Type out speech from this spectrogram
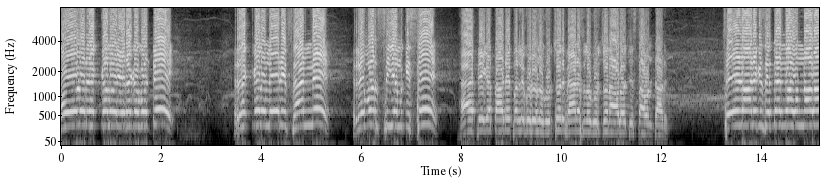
మూడు రెక్కలు ఎరగొట్టి రెక్కలు లేని ఫ్యాన్ని రివర్స్ సీఎంకి ఇస్తే హ్యాపీగా తాడేపల్లి గుడిలో కూర్చొని ప్యాలెస్లో కూర్చొని ఆలోచిస్తా ఉంటాడు. చేయడానికి సిద్ధంగా ఉన్నారా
